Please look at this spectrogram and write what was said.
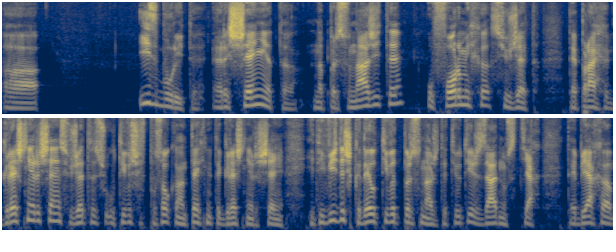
А, изборите, решенията на персонажите оформиха сюжета. Те правиха грешни решения, сюжетът отиваше в посока на техните грешни решения. И ти виждаш къде отиват персонажите. Ти отиваш заедно с тях. Те бяха...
